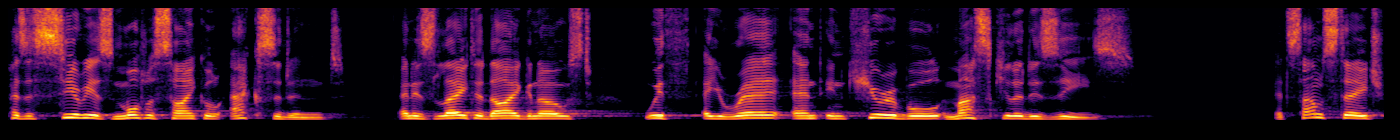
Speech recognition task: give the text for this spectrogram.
has a serious motorcycle accident and is later diagnosed with a rare and incurable muscular disease. At some stage,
